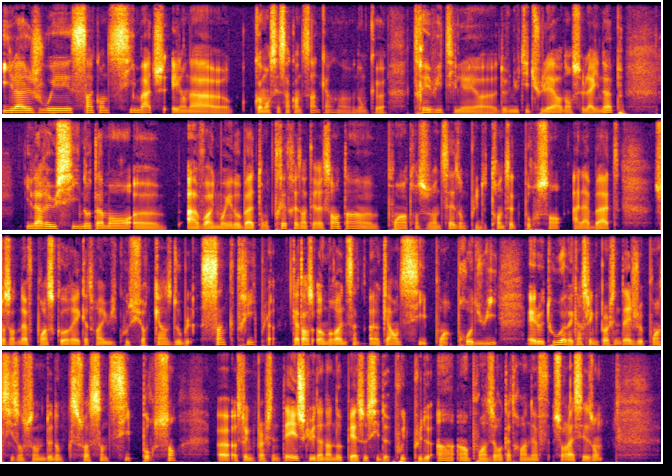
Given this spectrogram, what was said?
il a joué 56 matchs et il en a commencé 55, hein, donc très vite il est devenu titulaire dans ce line-up. Il a réussi notamment à avoir une moyenne au bâton très très intéressante, hein, point 376, donc plus de 37% à la batte, 69 points scorés, 88 coups sur 15 doubles, 5 triples, 14 home runs, 46 points produits, et le tout avec un sling percentage de .662, donc 66% euh, sling percentage, ce qui lui donne un OPS aussi de plus de 1 à 1.089 sur la saison.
